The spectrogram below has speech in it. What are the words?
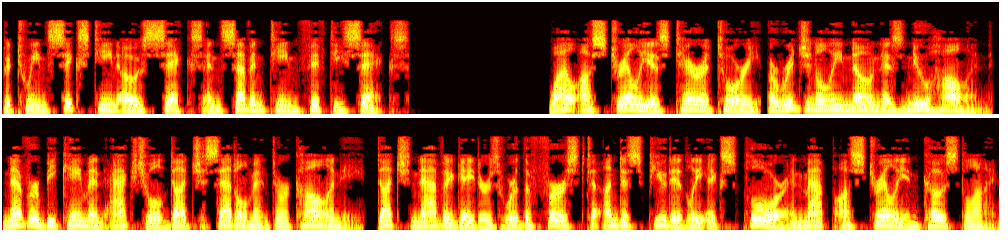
between 1606 and 1756. While Australia's territory originally known as New Holland never became an actual Dutch settlement or colony, Dutch navigators were the first to undisputedly explore and map Australian coastline.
